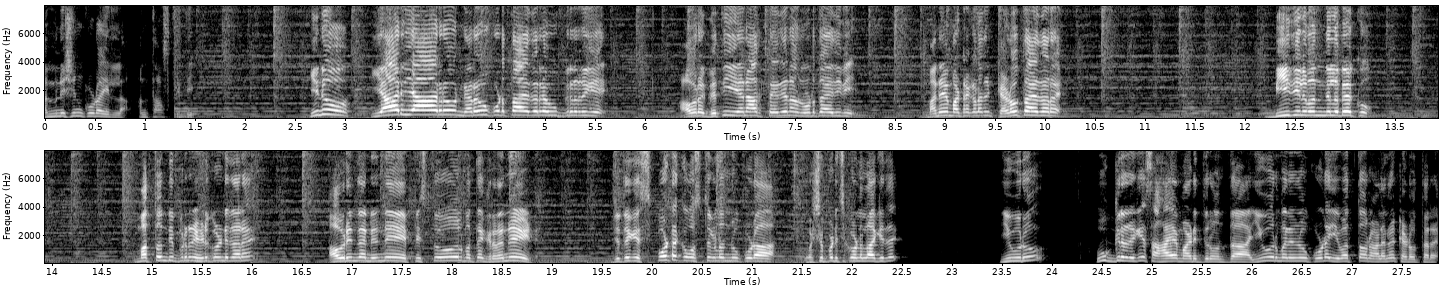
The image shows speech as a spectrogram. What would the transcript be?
ಅಮ್ಯುನಿಷನ್ ಕೂಡ ಇಲ್ಲ ಅಂತ ಸ್ಥಿತಿ. ಇನ್ನು ಯಾರ್ಯಾರು ನೆರವು ಕೊಡ್ತಾ ಇದ್ದಾರೆ ಉಗ್ರರಿಗೆ, ಅವರ ಗತಿ ಏನಾಗ್ತಾ ಇದೆ ನಾವು ನೋಡ್ತಾ ಇದ್ದೀವಿ. ಮನೆ ಮಠಗಳನ್ನು ಕೆಡವ್ತಾ ಇದ್ದಾರೆ. ಬೀದಿಲಿ ಬಂದು ನಿಲ್ಲಬೇಕು. ಮತ್ತೊಂದಿಬ್ಬರನ್ನ ಹಿಡ್ಕೊಂಡಿದ್ದಾರೆ. ಅವರಿಂದ ನಿನ್ನೆ ಪಿಸ್ತೂಲ್ ಮತ್ತು ಗ್ರೆನೇಡ್ ಜೊತೆಗೆ ಸ್ಫೋಟಕ ವಸ್ತುಗಳನ್ನು ಕೂಡ ವಶಪಡಿಸಿಕೊಳ್ಳಲಾಗಿದೆ. ಇವರು ಉಗ್ರರಿಗೆ ಸಹಾಯ ಮಾಡಿದ್ರು ಅಂತ ಇವ್ರ ಮನೆಯೂ ಕೂಡ ಇವತ್ತೋ ನಾಳೆನೋ ಕೆಡವ್ತಾರೆ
